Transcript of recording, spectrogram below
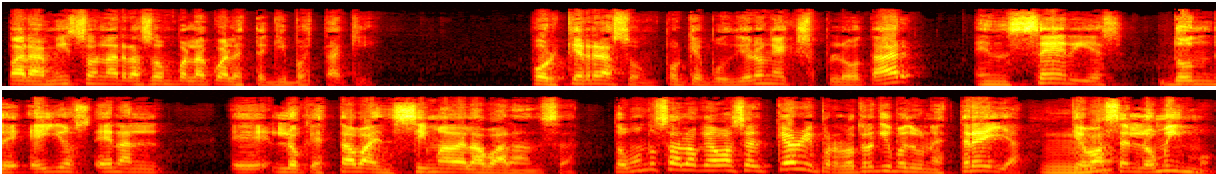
para mí, son la razón por la cual este equipo está aquí. ¿Por qué razón? Porque pudieron explotar en series donde ellos eran eh, lo que estaba encima de la balanza. Todo el mundo sabe lo que va a hacer Curry, pero el otro equipo tiene una estrella, que va a hacer lo mismo.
